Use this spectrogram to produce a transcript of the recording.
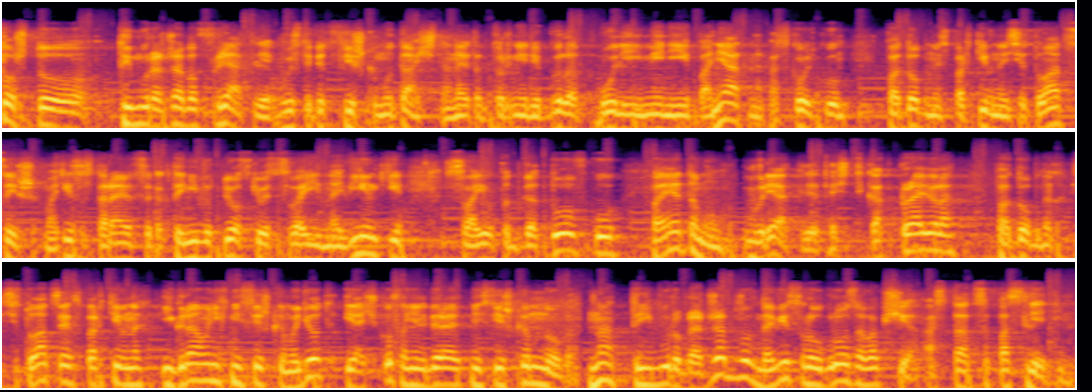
То, что Тимур Раджабов вряд ли выступит слишком удачно на этом турнире, было более-менее понятно, поскольку в подобной спортивной ситуации шахматисты стараются как-то не выплескивать свои новинки, свою подготовку. Поэтому вряд ли. То есть, как правило, в подобных ситуациях спортивных игра у них не слишком идет, и очков они набирают не слишком много. Над Тимуром Раджабовым нависла угроза вообще остаться последним.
